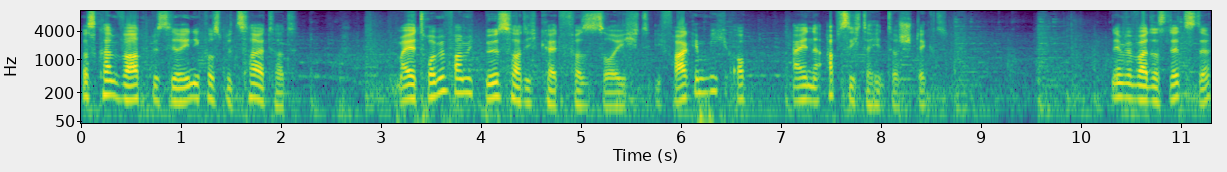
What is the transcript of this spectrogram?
Das kann warten, bis Irenikos bezahlt hat. Meine Träume waren mit Bösartigkeit verseucht. Ich frage mich, ob eine Absicht dahinter steckt. Nehmen wir mal das letzte.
